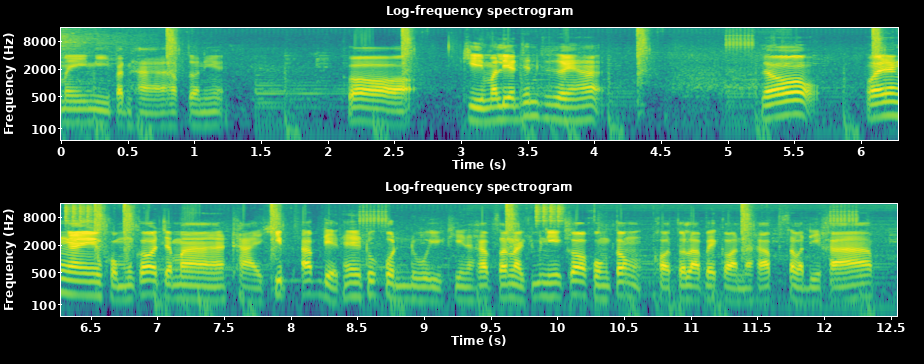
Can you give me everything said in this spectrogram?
ไม่มีปัญหาครับตัวนี้ ก็ขี่มาเรียนเช่นเคยฮะแล้วว่ายังไงผมก็จะมาถ่ายคลิปอัปเดตให้ทุกคนดูอีกทีนะครับสำหรับคลิปนี้ก็คงต้องขอตัวลาไปก่อนนะครับ สวัสดีครับ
